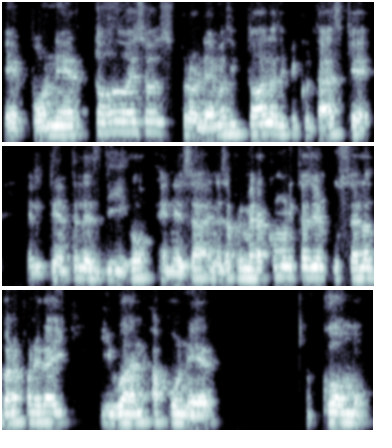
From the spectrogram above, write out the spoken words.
eh, poner todos esos problemas y todas las dificultades que el cliente les dijo en esa, en esa primera comunicación, ustedes las van a poner ahí y van a poner cómo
